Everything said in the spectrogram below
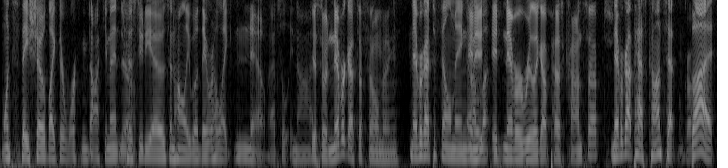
once they showed like their working document Yeah. to studios in Hollywood, they were like, "No, absolutely not." Yeah, so it never got to filming, Never got to filming, and um, it, it never really got past concept. never got past concept, Okay. but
